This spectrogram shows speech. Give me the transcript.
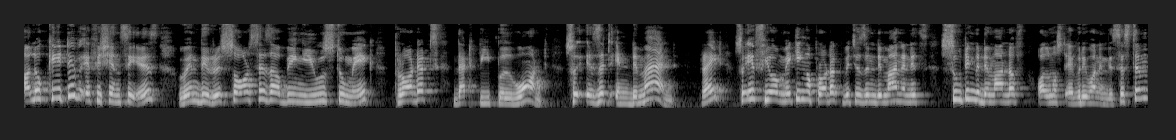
allocative efficiency is when the resources are being used to make products that people want so is it in demand right? So if you're making a product which is in demand and it's suiting the demand of almost everyone in the system,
